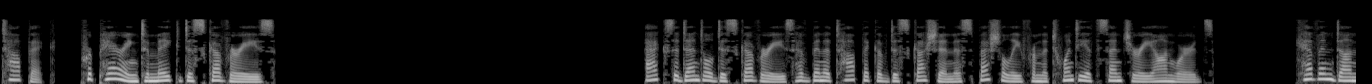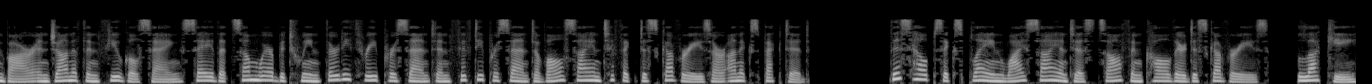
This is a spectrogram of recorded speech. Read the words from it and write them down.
Topic. Preparing to make discoveries Accidental discoveries have been a topic of discussion especially from the 20th century onwards. Kevin Dunbar and Jonathan Fugelsang say that somewhere between 33% and 50% of all scientific discoveries are unexpected. This helps explain why scientists often call their discoveries lucky,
